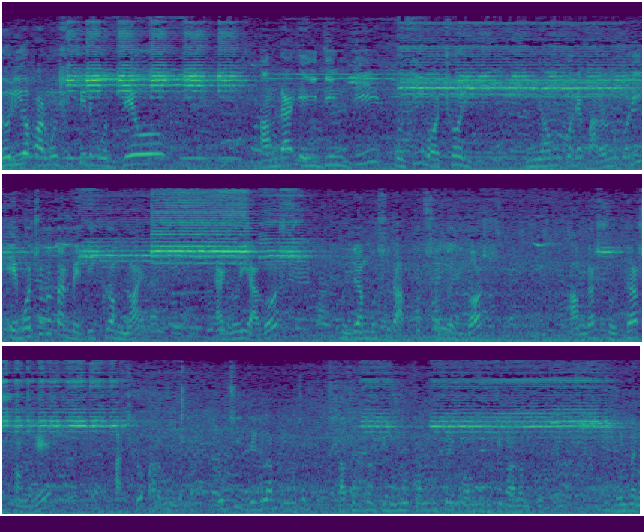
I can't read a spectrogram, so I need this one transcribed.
দলীয় কর্মসূচির মধ্যেও আমরা এই দিনটি প্রতি বছরই নিয়ম করে পালন করি। এবছরও তার ব্যতিক্রম নয়। এগারোই আগস্ট ক্ষুদিরাম বসুর আত্মোৎসর্গ দিবস। আমরা শ্রদ্ধার সঙ্গে আজকেও পালন করলাম বলছি, দেখলাম এই বছর শাসক দল তৃণমূল কংগ্রেস এই কর্মসূচি পালন করছে। কি বলবেন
